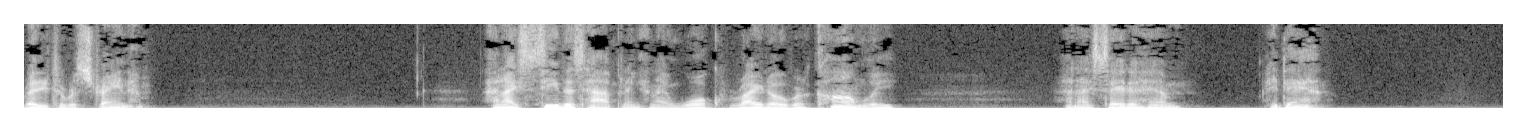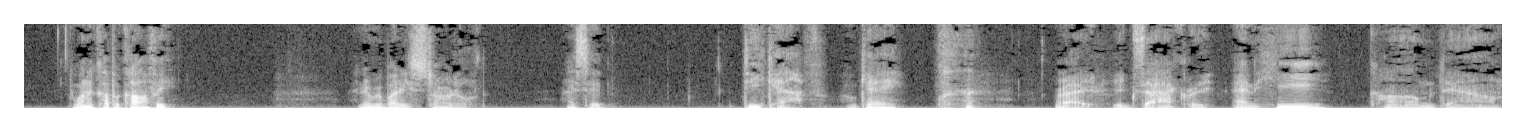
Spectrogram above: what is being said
ready to restrain him. And I see this happening, and I walk right over calmly, and I say to him, Hey, Dan, you want a cup of coffee? And everybody's startled. I said, Decaf, okay? right, exactly. And he calmed down,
